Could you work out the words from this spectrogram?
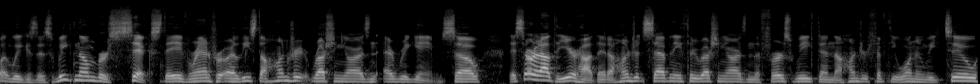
what week is this? Week number six. They've ran for at least 100 rushing yards in every game. So they started out the year hot. They had 173 rushing yards in the first week, then 151 in week two.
